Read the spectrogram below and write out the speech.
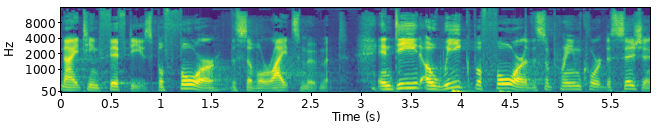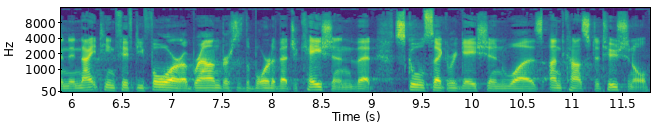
1950s, before the civil rights movement. Indeed, a week before the Supreme Court decision in 1954 of Brown versus the Board of Education that school segregation was unconstitutional,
